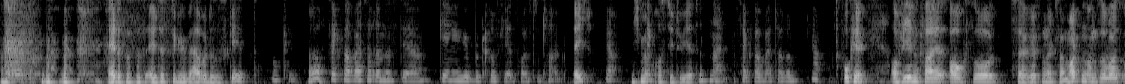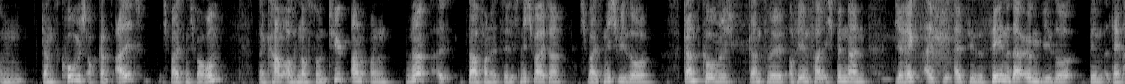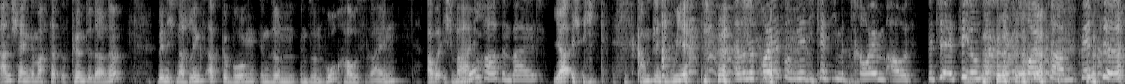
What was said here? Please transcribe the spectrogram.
Hä, das ist das älteste Gewerbe, das es gibt. Okay. Ja. Sexarbeiterin ist der gängige Begriff jetzt heutzutage. Echt? Ja. Nicht mehr Sex- Prostituierte? Nein, Sexarbeiterin. Ja. Okay, auf jeden Fall auch so zerrissene Klamotten und sowas und ganz komisch, auch ganz alt. Ich weiß nicht warum. Dann kam auch noch so ein Typ an und, ne, äh, davon erzähle ich nicht weiter. Ich weiß nicht wieso. Ist ganz komisch, ganz wild. Auf jeden Fall, ich bin dann direkt, als, als diese Szene da irgendwie so den, den Anschein gemacht hat, es könnte da, ne, bin ich nach links abgebogen in so ein, in so ein Hochhaus rein. Aber ich war. Hochhaus im Wald. Ja, ich, ich. Es ist komplett weird. Also eine Freundin von mir, die kennt sich mit Träumen aus. Bitte erzähl uns, was wir geträumt haben. Bitte.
